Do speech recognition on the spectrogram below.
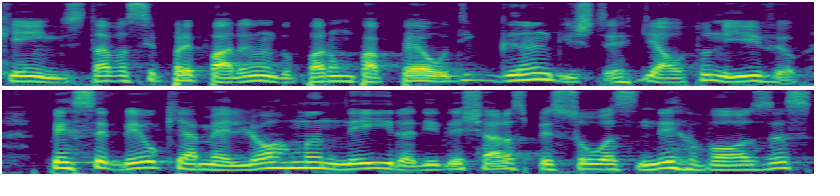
Caine estava se preparando para um papel de gangster de alto nível, percebeu que a melhor maneira de deixar as pessoas nervosas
